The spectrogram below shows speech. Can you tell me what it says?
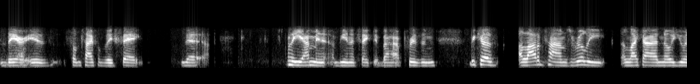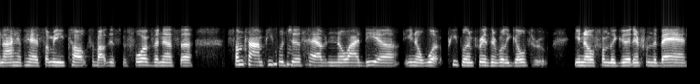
there is some type of effect that yeah, I'm in, being affected by prison because a lot of times, really, like I know you and I have had so many talks about this before, Vanessa. Sometimes people just have no idea, you know, what people in prison really go through, you know, from the good and from the bad.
